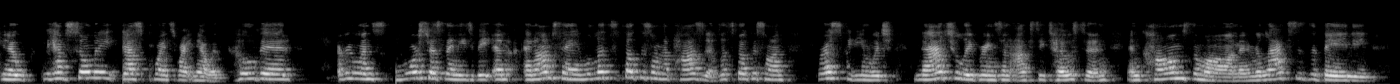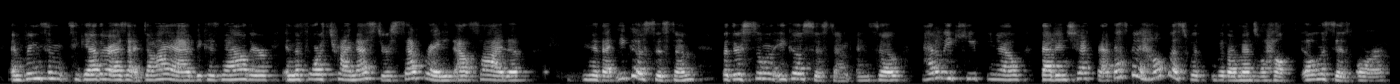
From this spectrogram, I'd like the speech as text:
you know, we have so many stress points right now with COVID. Everyone's more stressed than they need to be. And, and I'm saying, well, let's focus on the positive. Let's focus on breastfeeding, which naturally brings in oxytocin and calms the mom and relaxes the baby and brings them together as that dyad because now they're in the fourth trimester separated outside of you know that ecosystem but there's still an ecosystem and so how do we keep you know that in check that that's going to help us with with our mental health illnesses or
